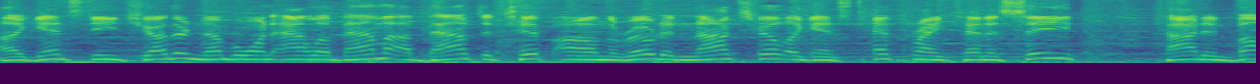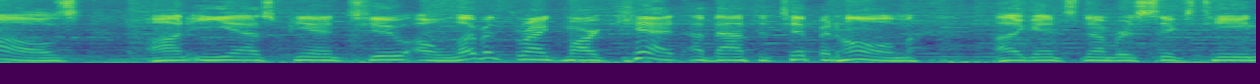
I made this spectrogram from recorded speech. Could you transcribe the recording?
against each other. Number one, Alabama about to tip on the road in Knoxville against 10th ranked Tennessee. Todd and Balls on E ESPN2. 11th ranked Marquette about to tip at home against number 16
